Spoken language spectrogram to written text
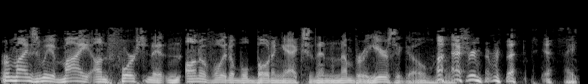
Reminds me of my unfortunate and unavoidable boating accident a number of years ago. I remember that. Yes. I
